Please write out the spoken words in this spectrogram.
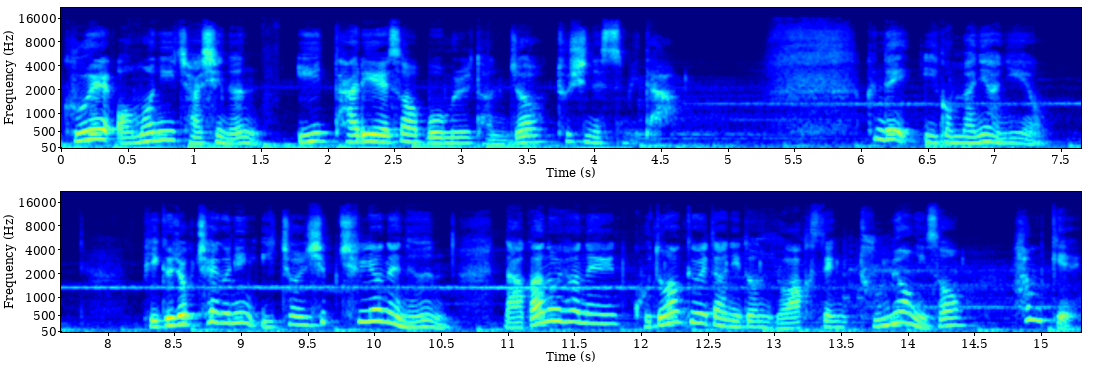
그의 어머니 자신은 이 다리에서 몸을 던져 투신했습니다. 근데 이것만이 아니에요. 비교적 최근인 2017년에는 나가노 현의 고등학교에 다니던 여학생 두 명이서 함께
